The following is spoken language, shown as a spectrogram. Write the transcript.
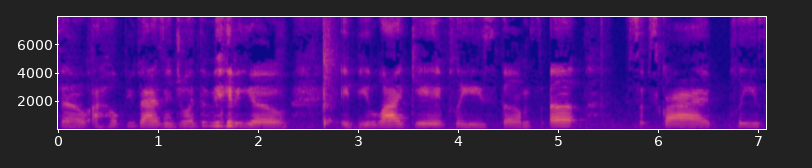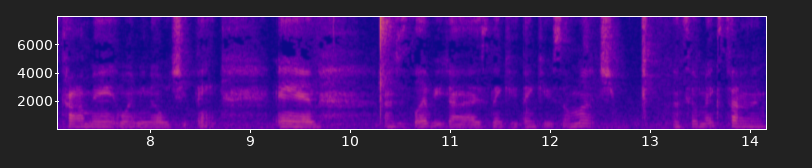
so I hope you guys enjoyed the video. If you like it, please thumbs up, subscribe, please comment, let me know what you think. And I just love you guys. Thank you, thank you so much. Until next time.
